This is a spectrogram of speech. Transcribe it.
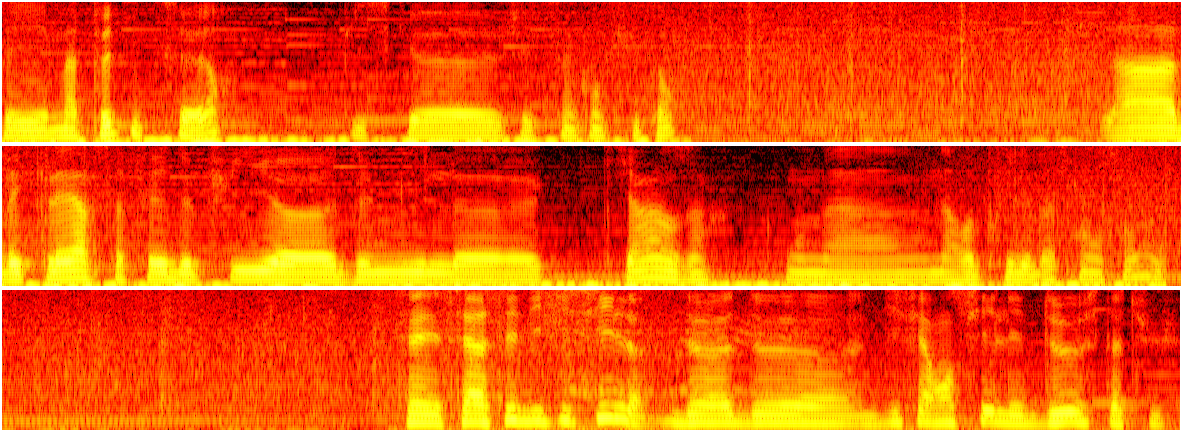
C'est ma petite sœur, puisque j'ai 58 ans. Là, avec Claire, ça fait depuis euh, 2015 qu'on a, repris les bassins ensemble. C'est assez difficile de, de différencier les deux statuts.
